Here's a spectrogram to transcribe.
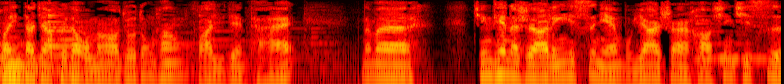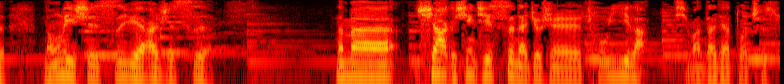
欢迎大家回到我们澳洲东方华语电台。那么今天呢是二零一四年五月二十二号，星期四，农历是四月二十四。那么下个星期四呢就是初一了，希望大家多吃素。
